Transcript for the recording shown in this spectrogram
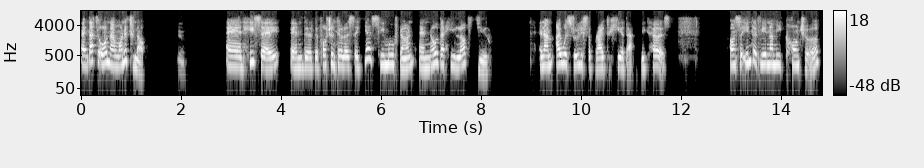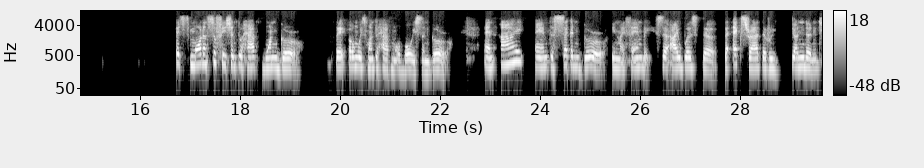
And that's all I wanted to know. Yeah. And he said, and the, the fortune teller said, yes, he moved on and know that he loves you. And I'm, I was really surprised to hear that because also in the Vietnamese culture, it's more than sufficient to have one girl. They always want to have more boys than girl. And I am the second girl in my family. So I was the the extra, the redundant,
